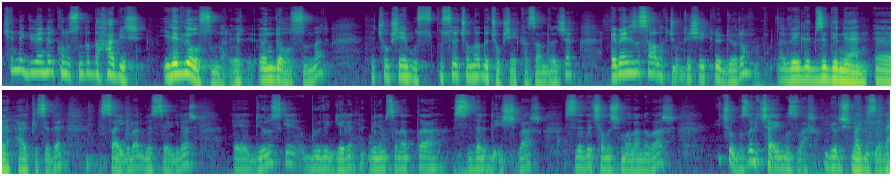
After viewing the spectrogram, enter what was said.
Kendi güvenleri konusunda daha bir ileride olsunlar, önde olsunlar. E, çok şey bu, bu süreç onlara da çok şey kazandıracak. Emeğinize sağlık. Çok teşekkür ediyorum. Ve bizi dinleyen e, herkese de saygılar ve sevgiler. E, diyoruz ki buyurun gelin. Benim sanatta sizlere de iş var. Size de çalışma alanı var. Hiç bir çayımız var. Görüşmek üzere.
